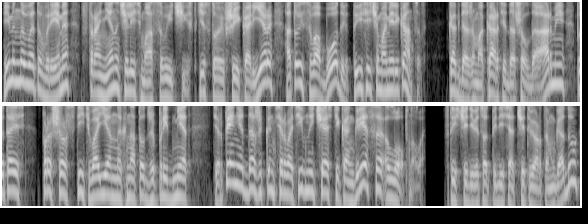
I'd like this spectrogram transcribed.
Именно в это время в стране начались массовые чистки, стоившие карьеры, а то и свободы тысячам американцев. Когда же Маккарти дошел до армии, пытаясь прошерстить военных на тот же предмет, терпение даже консервативной части Конгресса лопнуло. В 1954 году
